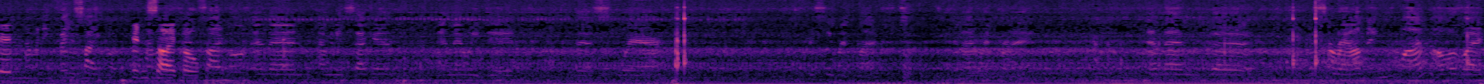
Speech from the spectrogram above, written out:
fin, How many fin cycles? Fin How many cycle. Fin cycles, and then how many seconds, and then we did this where Chrissy went left and I went right, and then the, the surroundings one. I was like,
